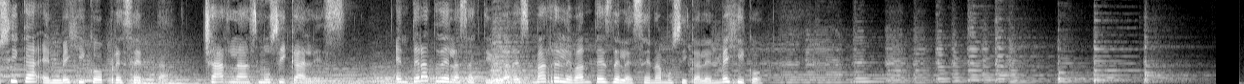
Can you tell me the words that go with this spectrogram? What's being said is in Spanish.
Música en México presenta Charlas Musicales. Entérate de las actividades más relevantes de la escena musical en México.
